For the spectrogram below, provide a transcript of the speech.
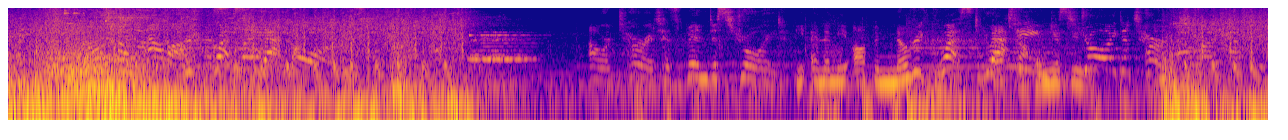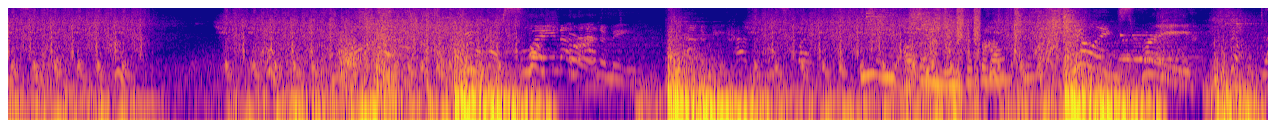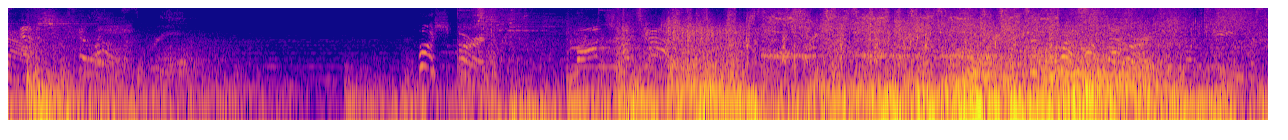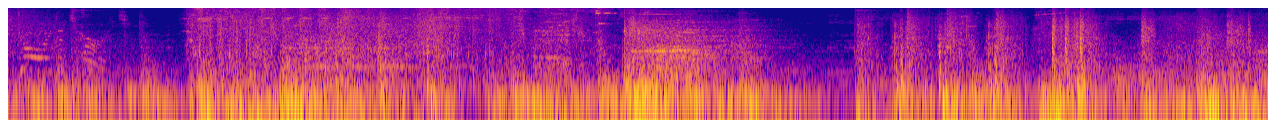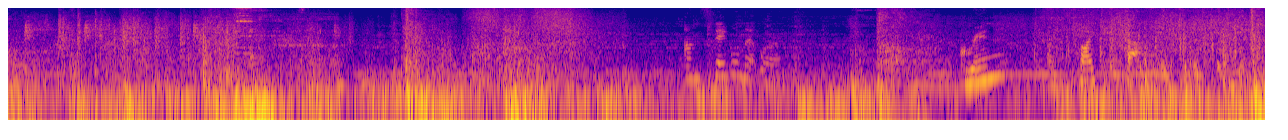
Our turret has been destroyed. The enemy often knows Request your better team than you do. destroyed a turret. You have slain an enemy. Enemy has been slain. See any other ninjas around here? Killing network. Grin and fight back.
